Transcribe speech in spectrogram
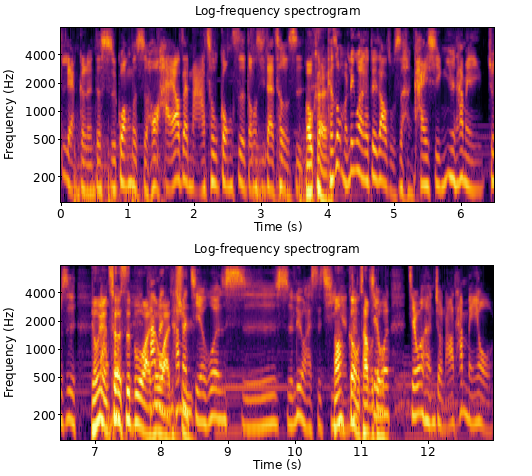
两个人的时光的时候，还要再拿出公司的东西在测试。OK，可是我们另外一个对照组是很开心，因为他们就是永远测试不完的玩具。他们结婚十十六还是十七年，跟我差不多。结婚结婚很久，然后他没有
